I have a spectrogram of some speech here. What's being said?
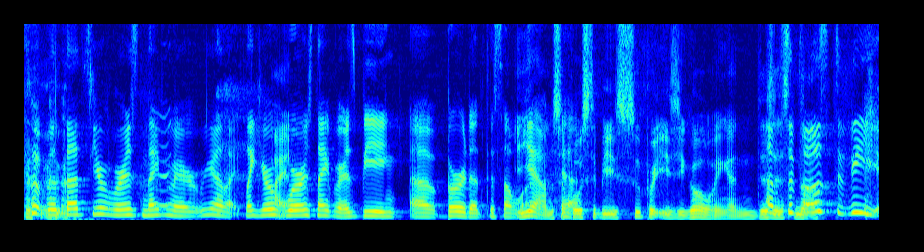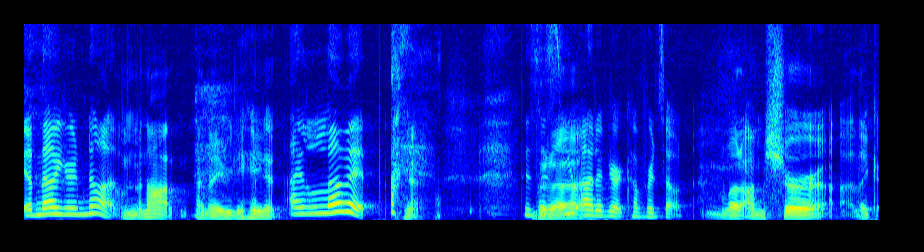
but that's your worst nightmare. Realize, like your I- worst nightmare is being a burden to someone. yeah, I'm supposed to be super easygoing, and this I'm is supposed not. to be, and now you're not. I'm not, and I really hate it. I love it. Yeah. This But, is you uh, out of your comfort zone. but I'm sure uh, like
